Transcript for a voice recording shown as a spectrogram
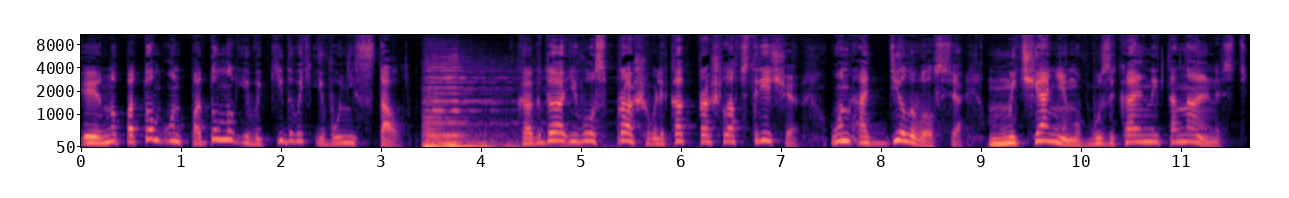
э, но потом он подумал и выкидывать его не стал. Когда его спрашивали, как прошла встреча, он отделывался мычанием в музыкальной тональности.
